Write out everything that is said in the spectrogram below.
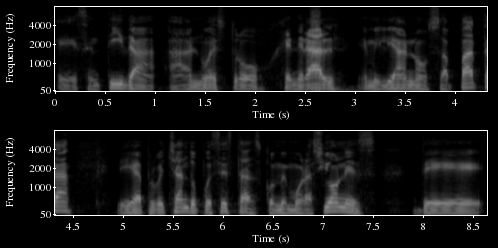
eh, sentida a nuestro general Emiliano Zapata, eh, aprovechando pues estas conmemoraciones de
